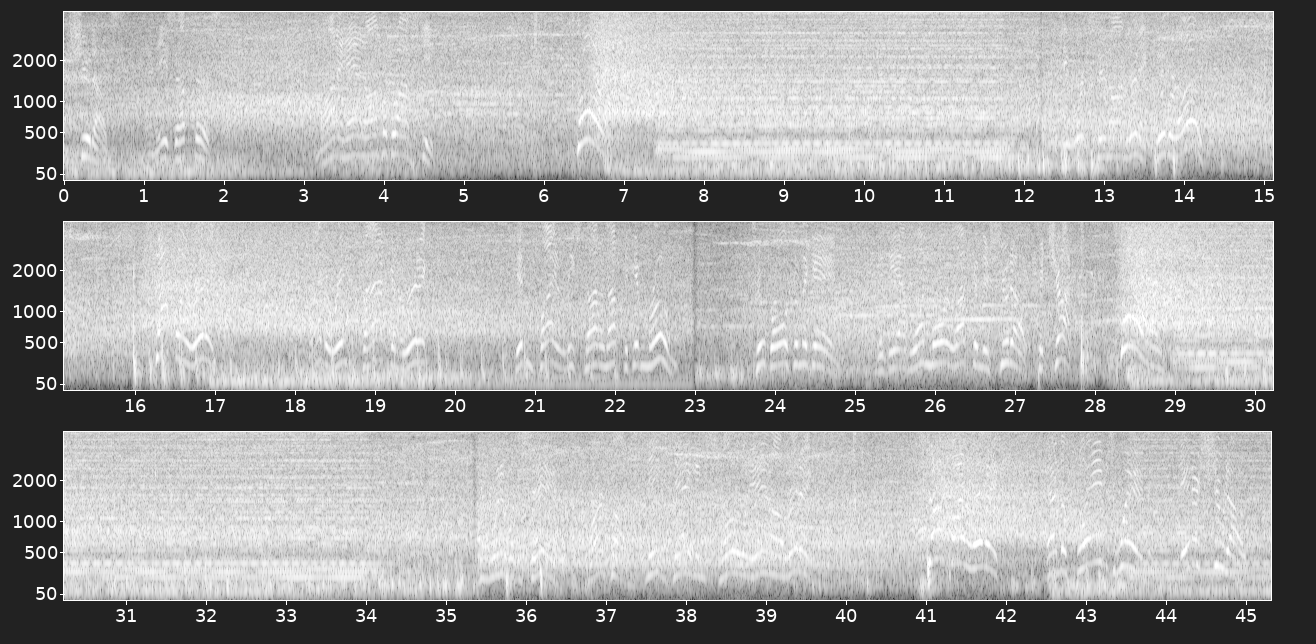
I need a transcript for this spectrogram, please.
in shootouts. And he's up first. Monahan on Bobrovsky. Scores! As he works in on Rittich. Huber, oh! Stopped by Rittich. Tried to reach back, and Rittich didn't bite, at least not enough to give him room. Two goals in the game. Does he have one more left in the shootout? Tkachuk scores! Zigzagging slowly in on Rittich. Stopped by Rittich! And the Flames win in a shootout.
